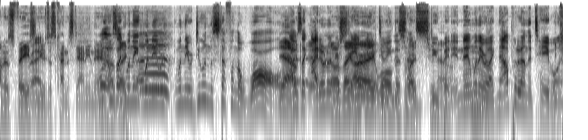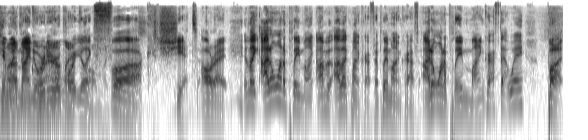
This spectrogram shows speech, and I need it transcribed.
on his face, and he was just kind of standing there. Well, it I was like, when they when they were ah. when they were doing the stuff on the wall. Yeah, I was like, I don't I was like, understand all what right, you're doing. well, this this is what I sounds stupid. And then when they were mm. like, now put it on the table, and came then out when Minority ground, Report, like, you're like, oh my fuck, shit, all right. And like, I don't want to play my. I'm a, I like Minecraft. I play Minecraft. I don't want to play Minecraft that way, but.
